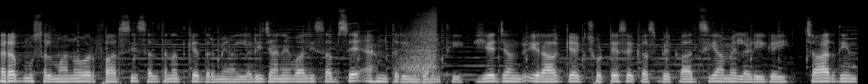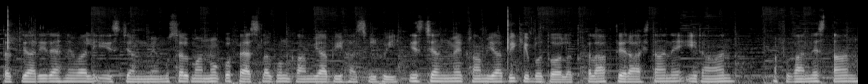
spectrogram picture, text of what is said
अरब मुसलमानों और फारसी सल्तनत के दरमियान लड़ी जाने वाली सबसे अहम तरीन जंग थी। ये जंग इराक के एक छोटे से कस्बे कादसिया में लड़ी गई। चार दिन तक जारी रहने वाली इस जंग में मुसलमानों को फैसला कामयाबी हासिल हुई। इस जंग में कामयाबी की बदौलत खिलाफ राश्ता ने ईरान अफ़गानिस्तान,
